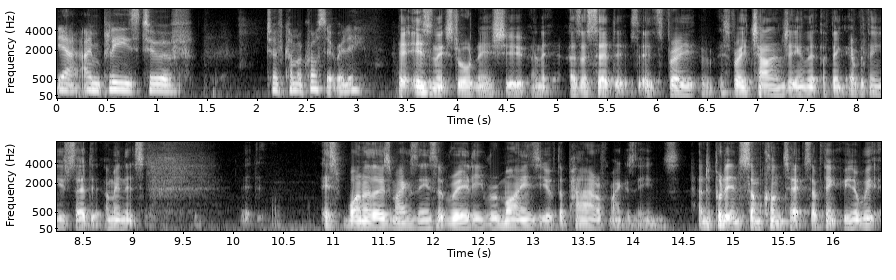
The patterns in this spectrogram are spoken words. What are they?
yeah, I'm pleased to have to have come across it really. It is an extraordinary issue, and it, as I said, it's it's very it's very challenging. And I think everything you've said. I mean, it's it's one of those magazines that really reminds you of the power of magazines. And to put it in some context, I think you know we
